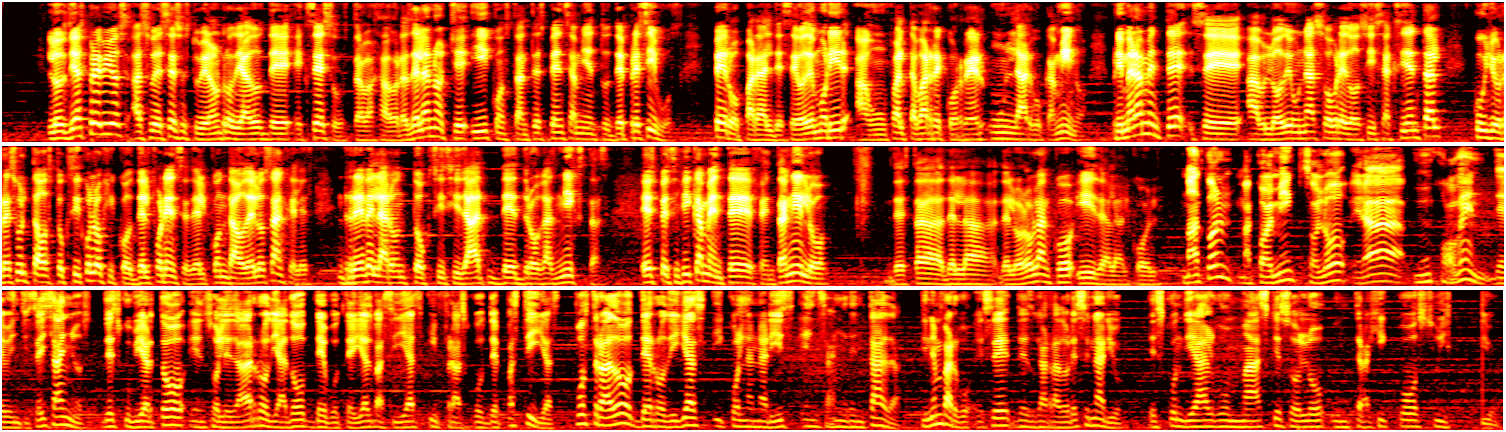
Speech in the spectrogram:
Los días previos a su deceso estuvieron rodeados de excesos, trabajadoras de la noche y constantes pensamientos depresivos, pero para el deseo de morir aún faltaba recorrer un largo camino. Primeramente se habló de una sobredosis accidental cuyos resultados toxicológicos del forense del condado de Los Ángeles revelaron toxicidad de drogas mixtas, específicamente fentanilo, de esta, de la, del oro blanco y del alcohol. Malcolm McCormick solo era un joven de 26 años, descubierto en soledad rodeado de botellas vacías y frascos de pastillas, postrado de rodillas y con la nariz ensangrentada. Sin embargo, ese desgarrador escenario escondía algo más que solo un trágico suicidio,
